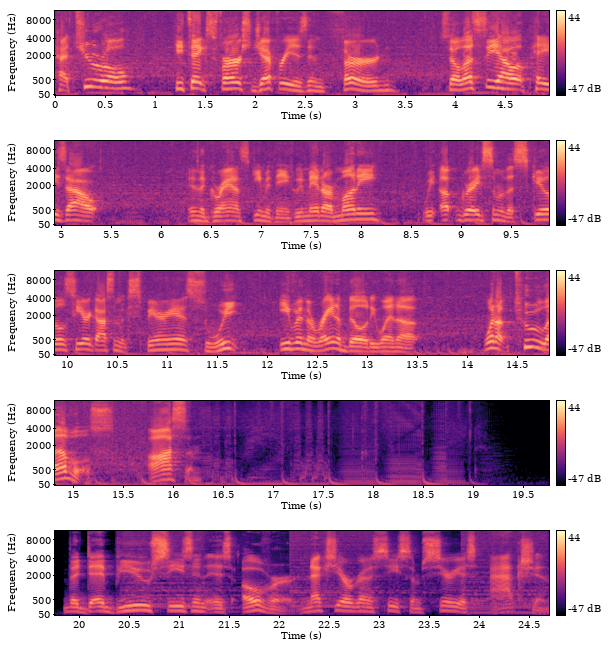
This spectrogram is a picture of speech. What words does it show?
Paturel, he takes first. Jeffrey is in third. So let's see how it pays out in the grand scheme of things. We made our money. We upgrade some of the skills here. Got some experience. Sweet. Even the rain ability went up. Went up two levels. Awesome. The debut season is over. Next year, we're going to see some serious action.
